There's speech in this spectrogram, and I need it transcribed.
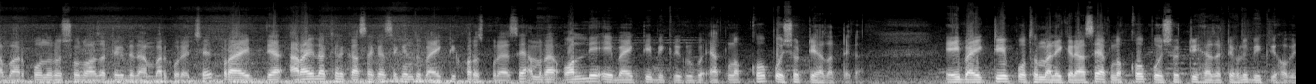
আবার পনেরো ষোলো হাজার টাকা দিয়ে নাম্বার করেছে। প্রায় আড়াই লাখের কাছাকাছি কিন্তু বাইকটি খরচ পড়ে আছে। আমরা অনলি এই বাইকটি বিক্রি করব এক লক্ষ পঁয়ষট্টি হাজার টাকা। এই বাইকটি প্রথম মালিকের আছে, এক লক্ষ পঁয়ষট্টি হাজার টাকা হলে বিক্রি হবে।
